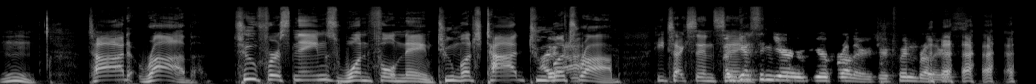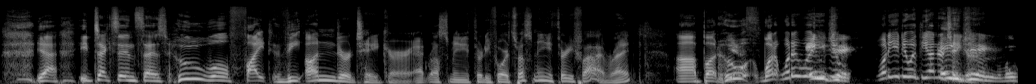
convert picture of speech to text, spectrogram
Mm. Todd Rob. Two first names, one full name. Too much Todd, too I- much I- Rob. He texts in saying, I'm guessing your your brothers, your twin brothers. yeah, he texts in says, Who will fight The Undertaker at WrestleMania 34? It's WrestleMania 35, right? Uh, but who, Yes. what, what, do- what do you do? What do you do with The Undertaker? Aging. Well,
